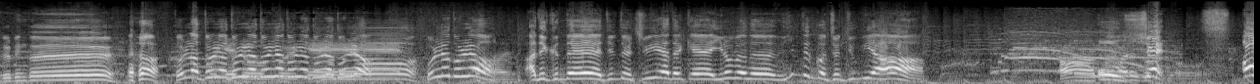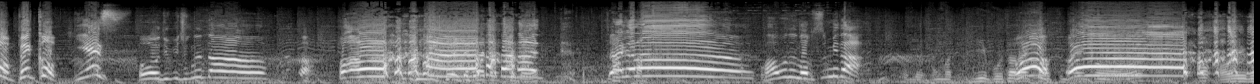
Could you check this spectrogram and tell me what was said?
빙글빙글 돌려 돌려 돌려 돌려 돌려 돌려 돌려 돌려 돌려 아니 근데 님들 주의해야 될 게 이러면은 힘든 건저 뉴비야 아 오 쉣! 어 배꼽! 예스! 어 뉴비 죽는다 아! 잘 가라! 바오는 없습니다 근데 뭔가 어! 모자랄 것 같은데 아! 어이구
